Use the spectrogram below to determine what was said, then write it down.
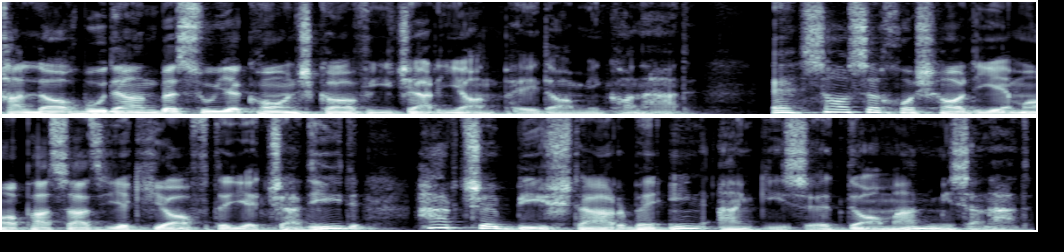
خلاق بودن به سوی کنجکاوی جریان پیدا می کند. احساس خوشحالی ما پس از یک یافته جدید هرچه بیشتر به این انگیزه دامن می‌زند.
